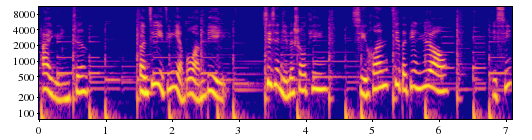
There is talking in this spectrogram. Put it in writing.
艾云珍。本集已经演播完毕，谢谢您的收听，喜欢记得订阅哦，比心。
